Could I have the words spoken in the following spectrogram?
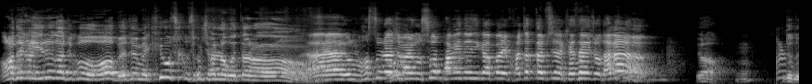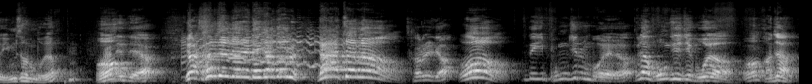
아 내가 이래가지고 어, 매점에 키오스크 설치하려고 했잖아 야 그럼 헛소리 하지 말고 수업 방해되니까 빨리 과자 값이나 계산해 줘 나가. 야 근데 너 임산부야? 어? 아닌데요? 야 3년 전에 내가 너를 낳았잖아 저를요? 어 근데 이 봉지는 뭐예요? 그냥 봉지지 뭐야 어 가자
